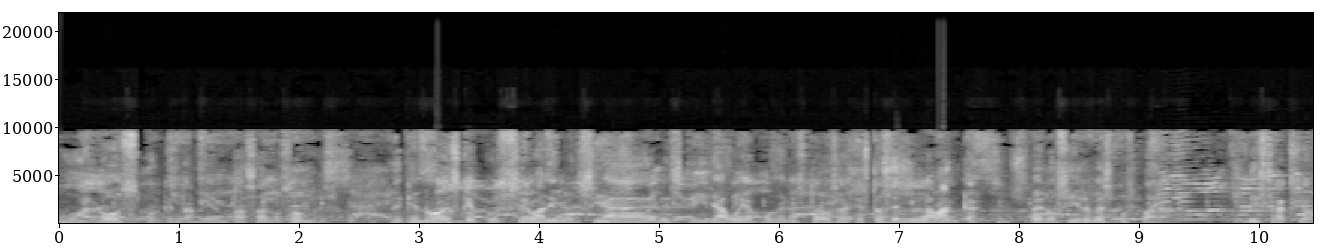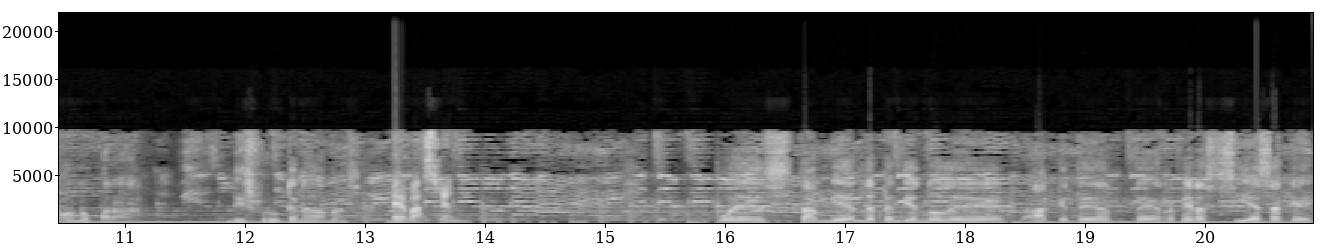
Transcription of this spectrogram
o a los, porque también pasa a los hombres. De que no, es que pues se va a divorciar, este, y ya voy a poder estar, o sea, estás en la banca, pero sirves pues para distracción o para disfrute nada más. Evasión. Pues también dependiendo de a qué te, te refieras. Si es a que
